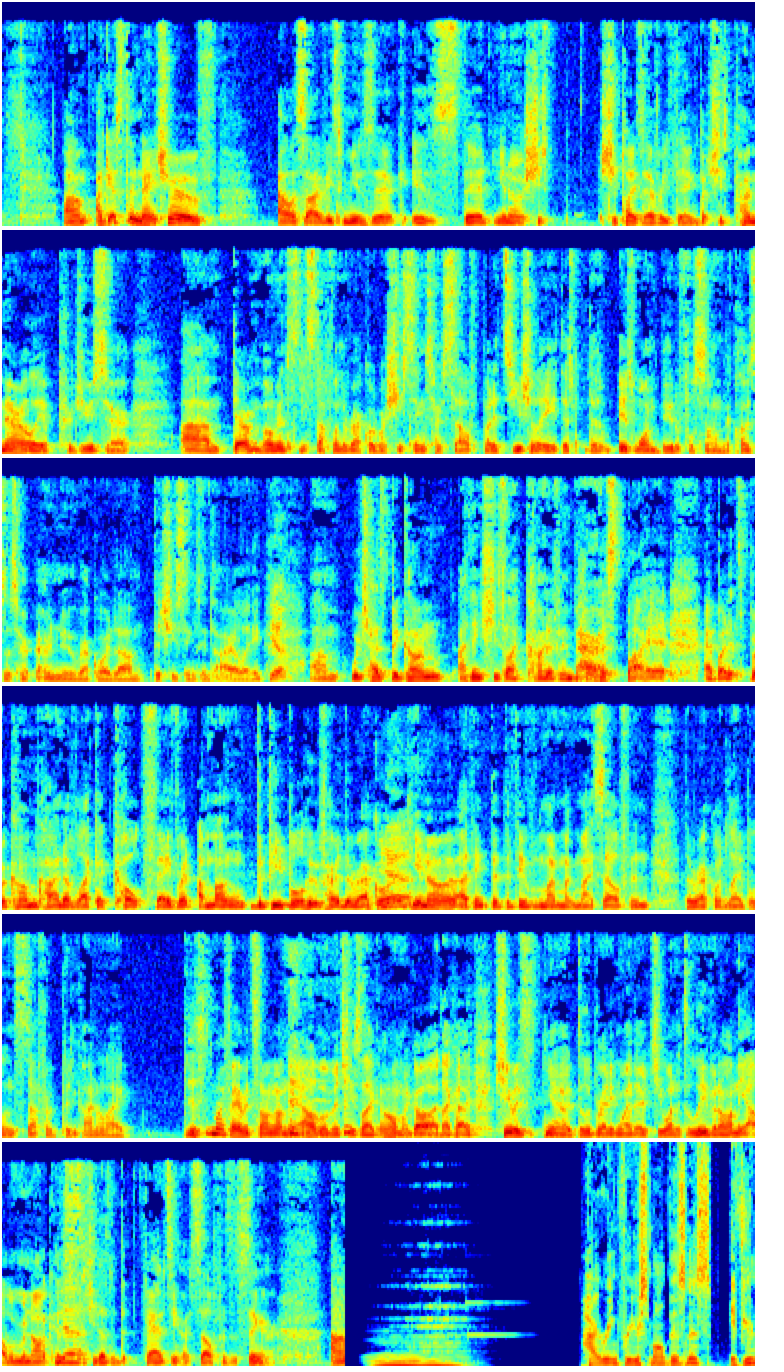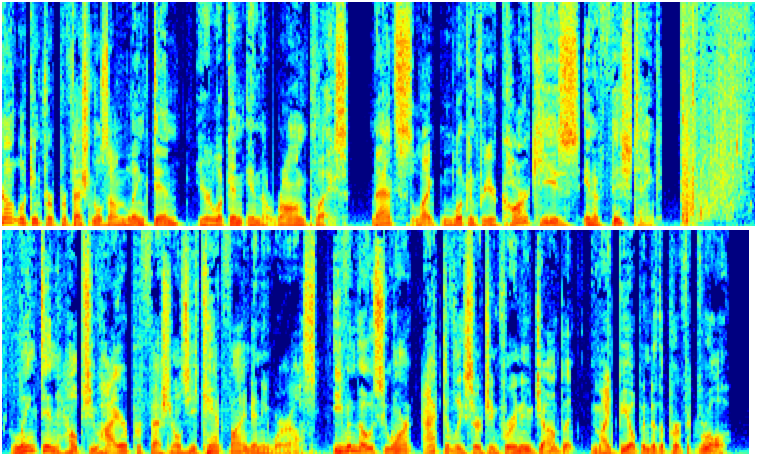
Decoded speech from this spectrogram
Um, I guess the nature of Alice Ivy's music is that you know she's she plays everything, but she's primarily a producer. Um, there are moments and stuff on the record where she sings herself, but it's usually there's, there is one beautiful song that closes her, her new record um, that she sings entirely. Yeah. Um, which has become, I think she's like kind of embarrassed by it, but it's become kind of like a cult favorite among the people who've heard the record. Yeah. You know, I think that the people like like myself and the record label and stuff have been kind of like, this is my favorite song on the album, and she's like, oh my god, like I, she was you know deliberating whether she wanted to leave it on the album or not because Yeah. she doesn't fancy herself as a singer. Um, Hiring for your small business? If you're not looking for professionals on LinkedIn, you're looking in the wrong place. That's like looking for your car keys in a fish tank. LinkedIn helps you hire professionals you can't find anywhere else, even those who aren't actively searching for a new job but might be open to the perfect role.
